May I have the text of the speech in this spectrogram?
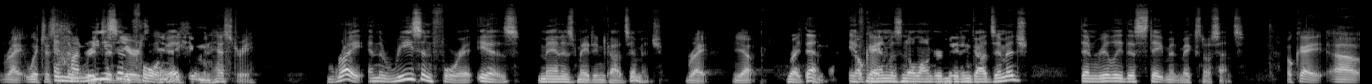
Right, which is and hundreds of years into it, human history. Right. And the reason for it is man is made in God's image. Right. Yep. Right then. If okay. man was no longer made in God's image, then really this statement makes no sense. Okay. Uh,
